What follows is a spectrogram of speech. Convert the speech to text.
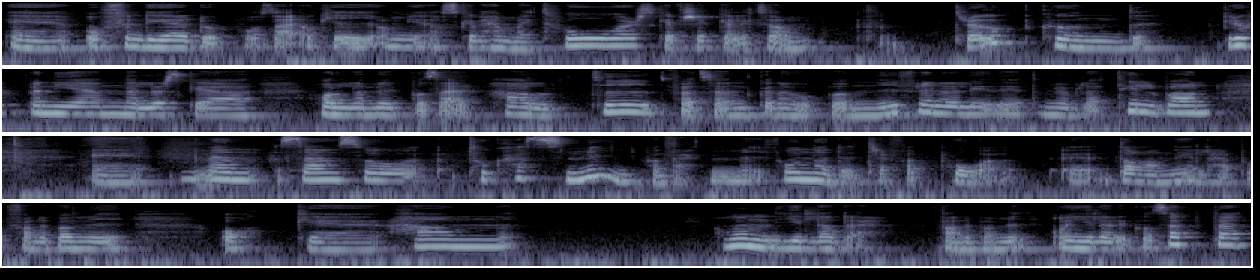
Eh, och funderade då på så här, okej om jag ska vara hemma i två år, ska jag försöka liksom dra upp kund gruppen igen eller ska jag hålla mig på så här halvtid för att sen kunna gå på en ny föräldraledighet om jag vill ha ett till barn. Eh, men sen så tog Jasmine kontakt med mig för hon hade träffat på eh, Daniel här på Fanny och eh, han, hon gillade Fannebami och hon gillade konceptet.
